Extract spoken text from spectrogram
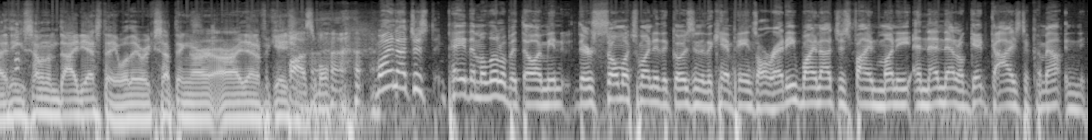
I think some of them died yesterday while they were accepting our, our identification. Possible. Why not just pay them a little bit, though? I mean, there's so much money that goes into the campaigns already. Why not just find money and then that'll get guys to come out and,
